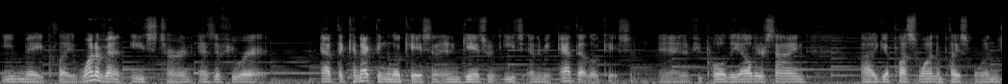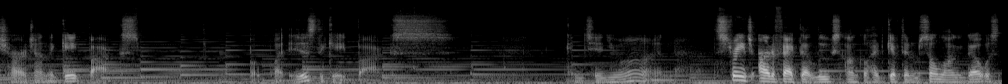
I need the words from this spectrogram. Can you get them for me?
You may play one event each turn as if you were at the connecting location and engage with each enemy at that location. And if you pull the Elder sign, uh, you get plus one and place one charge on the gate box. But what is the gate box? Continue on. The strange artifact that Luke's uncle had gifted him so long ago was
